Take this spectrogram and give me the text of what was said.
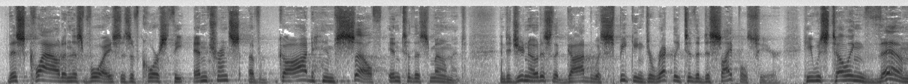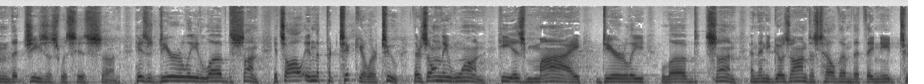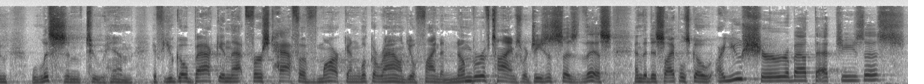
This cloud and this voice is, of course, the entrance of God Himself into this moment. And did you notice that God was speaking directly to the disciples here? He was telling them that Jesus was his son, his dearly loved son. It's all in the particular, too. There's only one. He is my dearly loved son. And then he goes on to tell them that they need to listen to him. If you go back in that first half of Mark and look around, you'll find a number of times where Jesus says this, and the disciples go, Are you sure about that, Jesus?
